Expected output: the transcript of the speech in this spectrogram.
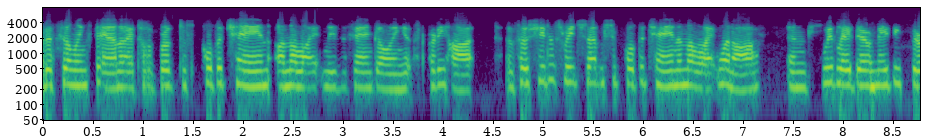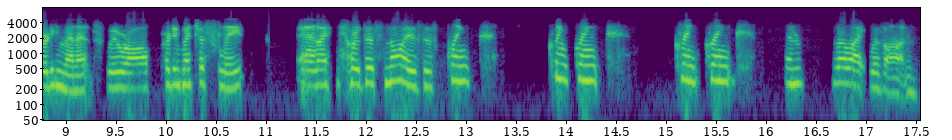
had a ceiling fan and I told Brooke just pull the chain on the light and leave the fan going. It's pretty hot. And so she just reached up and she pulled the chain and the light went off. And we laid there maybe 30 minutes. We were all pretty much asleep. And I heard this noise, this clink, clink, clink, clink, clink. And the light was on.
